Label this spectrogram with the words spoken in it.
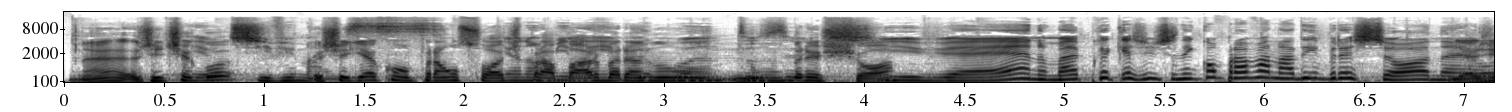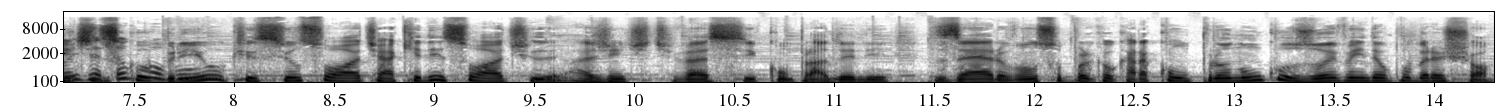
Né? A gente chegou. Eu tive mais. cheguei a comprar um SWAT Eu não pra Bárbara num, num eu brechó. tive. É, numa época que a gente nem comprava nada em brechó, né? E a Hoje gente é descobriu que se o SWAT, aquele SWAT, a gente tivesse comprado ele zero, vamos supor que o cara comprou, nunca usou e vendeu pro brechó.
